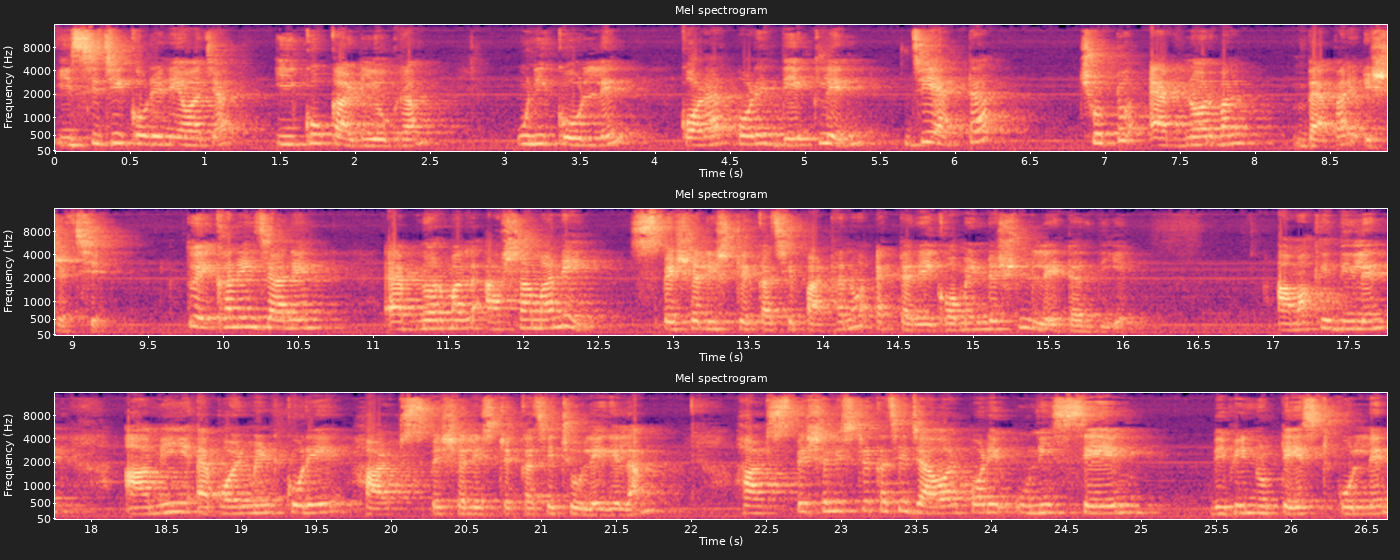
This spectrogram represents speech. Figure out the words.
ইসিজি করে নেওয়া যাক ইকোকার্ডিওগ্রাম উনি করলেন, করার পরে দেখলেন যে একটা ছোট অ্যাবনর্মাল ব্যাপার এসেছে। তো এখানেই জানেন অ্যাবনর্মাল আসা মানে স্পেশালিস্টের কাছে পাঠানো একটা রেকমেন্ডেশন লেটার দিয়ে। আমাকে দিলেন, আমি অ্যাপয়েন্টমেন্ট করে হার্ট স্পেশালিস্টের কাছে চলে গেলাম। হার্ট স্পেশালিস্টের কাছে যাওয়ার পরে উনি সেম বিভিন্ন টেস্ট করলেন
